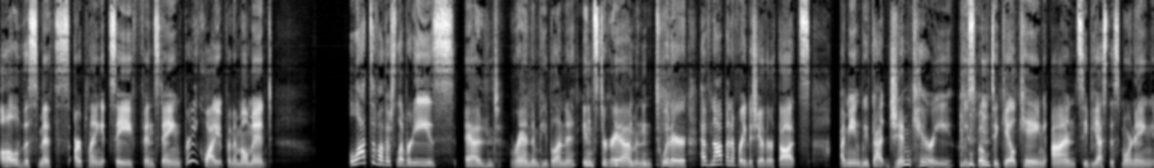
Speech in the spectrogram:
all of the Smiths are playing it safe and staying pretty quiet for the moment, lots of other celebrities and random people on Instagram and Twitter have not been afraid to share their thoughts. I mean, we've got Jim Carrey, who spoke to Gayle King on CBS this morning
